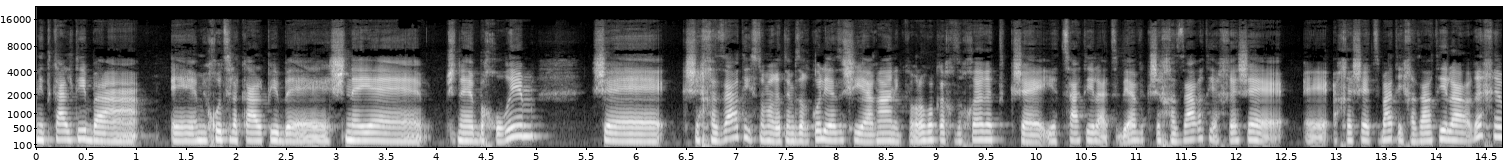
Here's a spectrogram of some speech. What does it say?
נתקלתי ב, uh, מחוץ לקלפי בשני בחורים, כשחזרתי, זאת אומרת הם זרקו לי איזושהי הערה, אני כבר לא כל כך זוכרת, כשיצאתי להצביע וכשחזרתי אחרי, ש, אחרי שהצבעתי, חזרתי לרכב,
